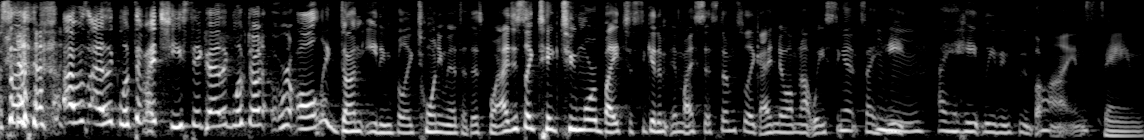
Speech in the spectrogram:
So I was, I like looked at my cheesesteak. I like looked out. We're all like done eating for like 20 minutes at this point. I just like take two more bites just to get them in my system, so like I know I'm not wasting it. Because I hate, I hate leaving food behind. Same.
